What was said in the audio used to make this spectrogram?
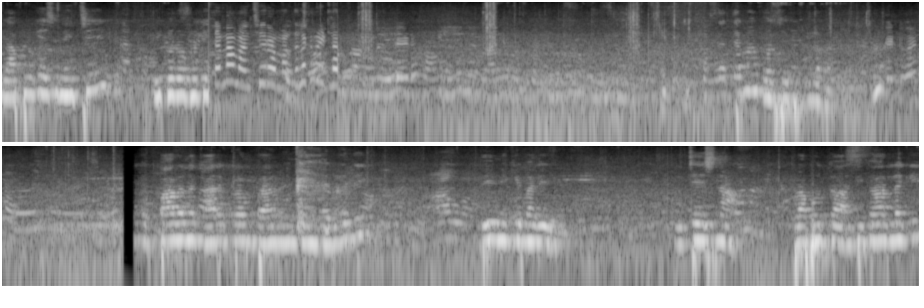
ఈ అప్లికేషన్ ఇచ్చి ఇక్కడ ఒకటి పాలన కార్యక్రమం ప్రారంభించడం జరిగింది. దీనికి మరి చేసిన ప్రభుత్వ అధికారులకి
